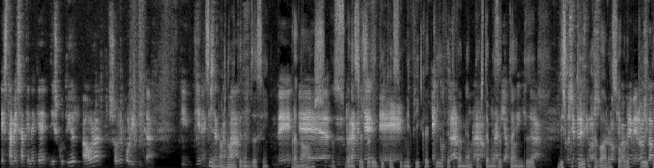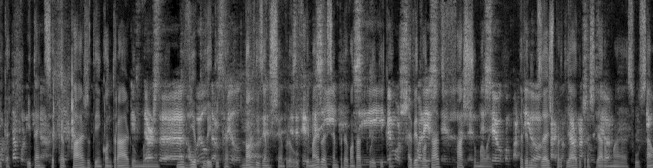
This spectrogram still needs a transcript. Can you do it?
esta mesa tiene que discutir ahora sobre política. Y tiene que Sim, ser nós não entendemos assim. de, Para nós, eh, segurança jurídica eh, significa que, efetivamente, una- esta mesa tem de política. Siempre discutir agora sobre la política e tem de ser capaz de encontrar uma, a- uma a via a política. Nós No, dizemos sempre, o primeiro é sempre a vontade política. Havendo es vontade, faz-se el uma lei. Havendo um desejo partilhado para chegar a uma solução,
